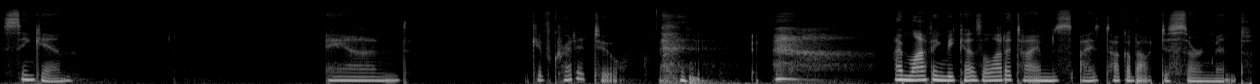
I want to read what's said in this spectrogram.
sink in and give credit to. I'm laughing because a lot of times I talk about discernment.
